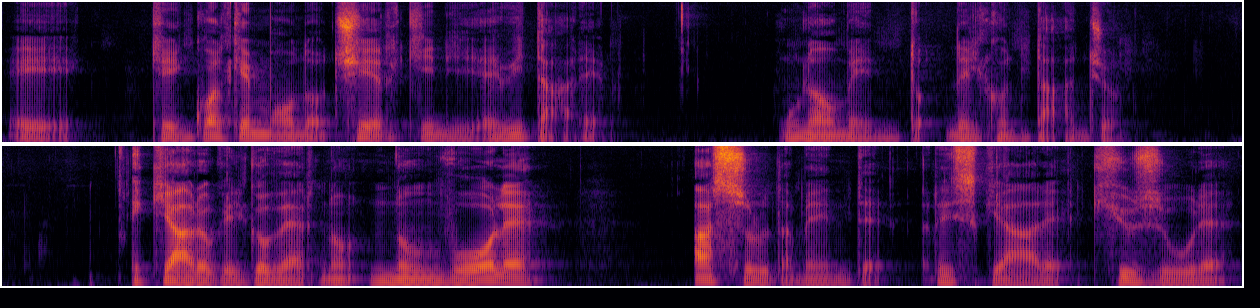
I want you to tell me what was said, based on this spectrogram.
e che in qualche modo cerchi di evitare un aumento del contagio. È chiaro che il governo non vuole assolutamente rischiare chiusure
